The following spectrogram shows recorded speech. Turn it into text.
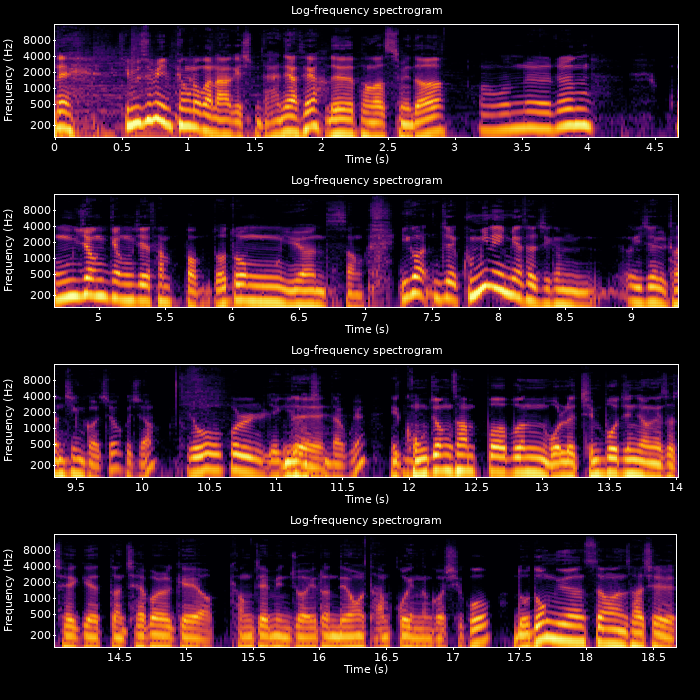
네, 김수민 평론가 나와 계십니다. 안녕하세요. 네, 반갑습니다. 오늘은 공정경제 3법 노동 유연성 이건 이제 국민의힘에서 지금 의제를 던진 거죠, 그죠? 요걸 얘기하신다고요? 네. 이 공정 3법은 원래 진보 진영에서 제기했던 재벌 개혁, 경제 민주화 이런 내용을 담고 있는 것이고 노동 유연성은 사실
